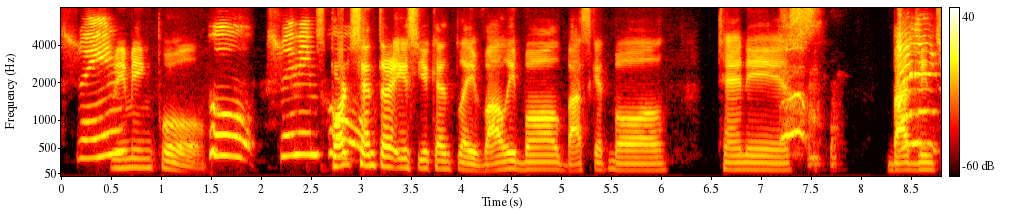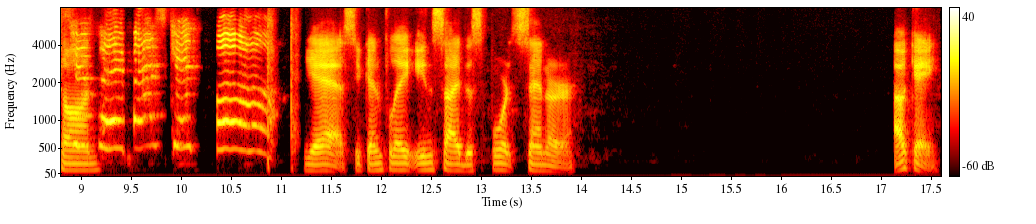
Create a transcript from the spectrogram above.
Swim swimming pool. pool. Swimming pool. Sports center is you can play volleyball, basketball, tennis, badminton. play basketball. Yes, you can play inside the sports center. Okay.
